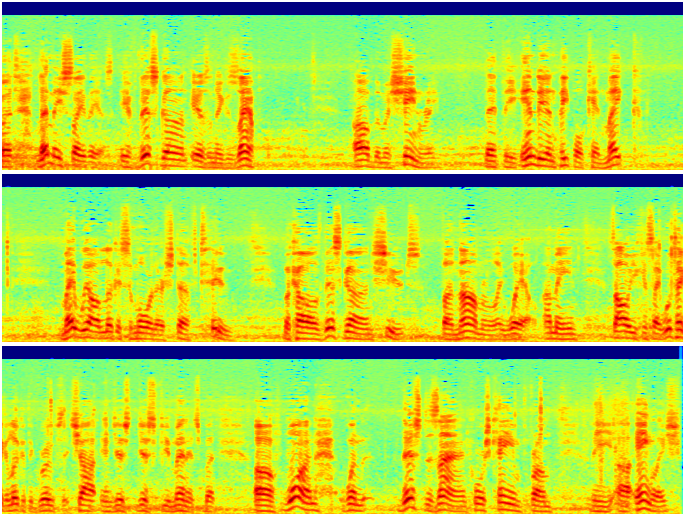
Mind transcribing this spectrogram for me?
But let me say this if this gun is an example of the machinery that the Indian people can make, maybe we ought to look at some more of their stuff too, because this gun shoots phenomenally well. I mean, it's all you can say. We'll take a look at the groups that shot in just, just a few minutes. But uh, one, when this design, of course, came from the uh, English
